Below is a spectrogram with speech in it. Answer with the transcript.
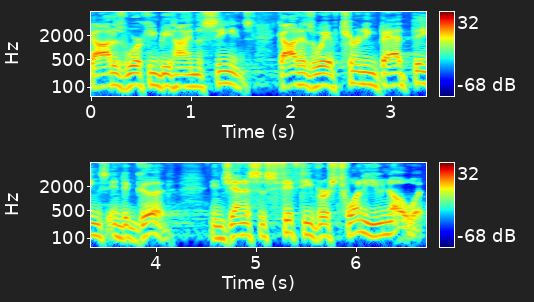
God is working behind the scenes. God has a way of turning bad things into good. In Genesis 50, verse 20, you know what.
